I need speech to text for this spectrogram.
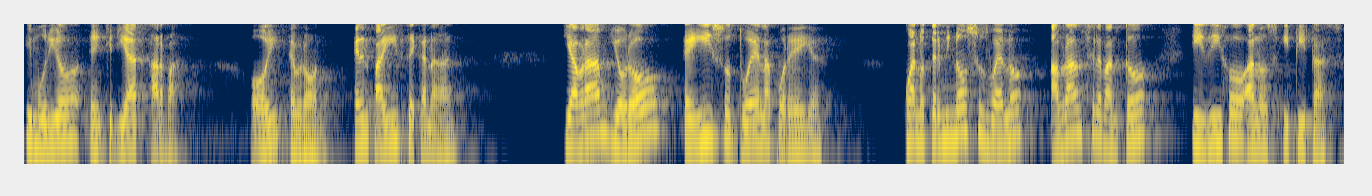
y murió en Kiriat Arba, hoy Hebrón, en el país de Canaán. Y Abraham lloró e hizo duela por ella. Cuando terminó su duelo, Abraham se levantó y dijo a los hititas,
